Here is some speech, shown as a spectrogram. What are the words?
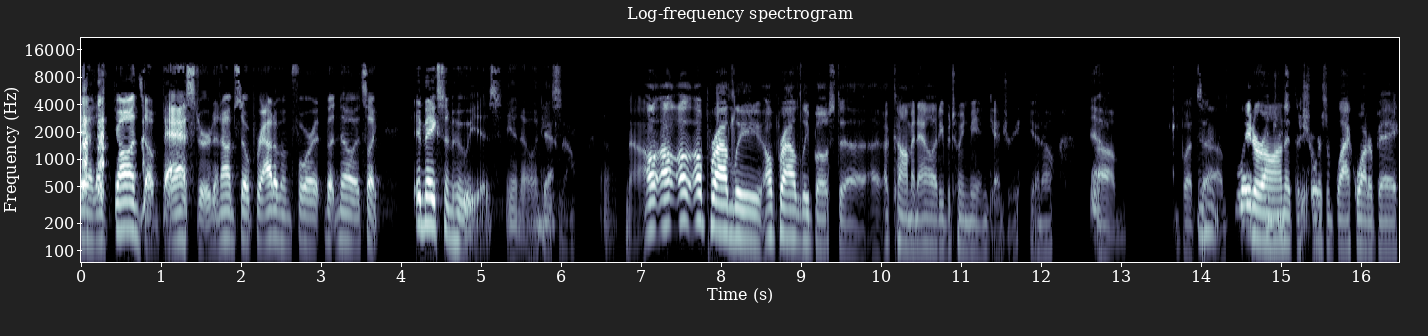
Yeah, like Jon's a bastard, and I'm so proud of him for it. But no, it's like it makes him who he is. You know, and Yeah, he's no. No, I'll, I'll, I'll- proudly, I'll proudly boast a, a commonality between me and Gendry. You know, Yeah. um, but Mhm. uh, later on, at the shores of Blackwater Bay,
